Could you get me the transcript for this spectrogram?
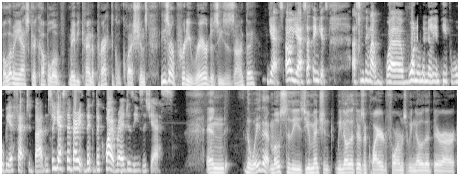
Well, let me ask a couple of maybe kind of practical questions. These are pretty rare diseases, aren't they? Yes. Oh, yes. I think it's uh, something like where one in a million people will be affected by them. So yes, they're very they're, they're quite rare diseases. Yes. And the way that most of these you mentioned we know that there's acquired forms we know that there are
